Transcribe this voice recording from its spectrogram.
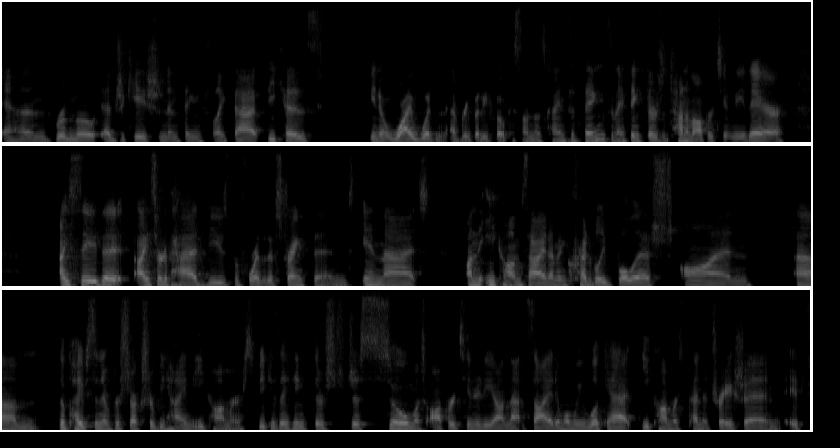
and remote education and things like that because you know why wouldn't everybody focus on those kinds of things? And i think there's a ton of opportunity there. I say that i sort of had views before that have strengthened in that on the ecom side i'm incredibly bullish on um, the pipes and infrastructure behind e-commerce because I think there's just so much opportunity on that side. And when we look at e-commerce penetration, it's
